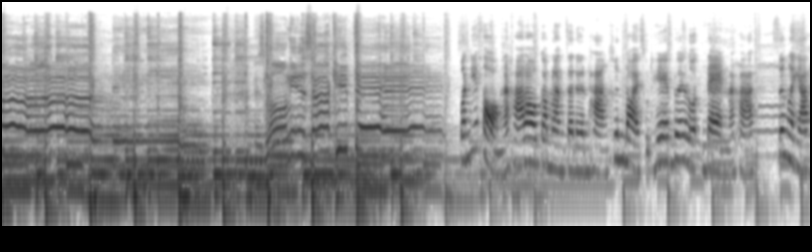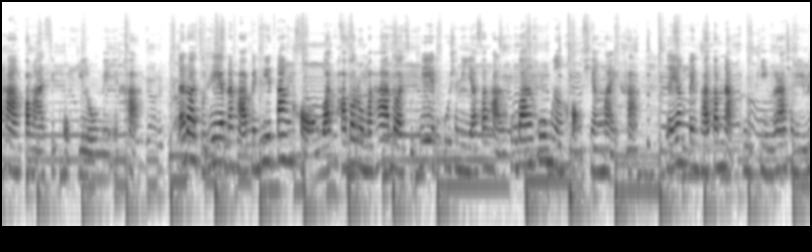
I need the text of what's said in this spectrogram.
money as long as I keep dancing. วันที่ 2 นะคะ เรากำลังจะเดินทางขึ้นดอยสุเทพด้วยรถแดงนะคะ ซึ่งระยะทางประมาณ 16 กิโลเมตรค่ะ และดอยสุเทพนะคะ เป็นที่ตั้งของวัดพระบรมธาตุดอยสุเทพภูชนียสถานคู่บ้านคู่เมืองของเชียงใหม่ค่ะ และยังเป็นพระตำหนักภูพิงราชนิเว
